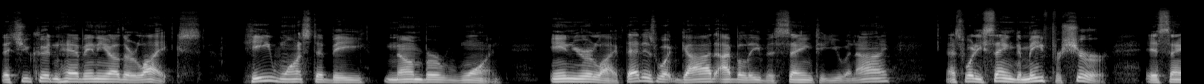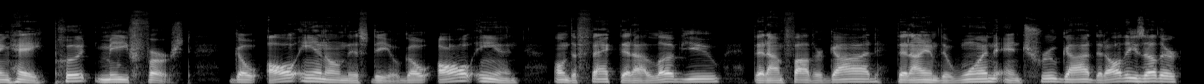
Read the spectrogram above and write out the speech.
that you couldn't have any other likes. He wants to be number one in your life. That is what God, I believe, is saying to you and I. That's what He's saying to me for sure, is saying, hey, put me first. Go all in on this deal. Go all in on the fact that I love you, that I'm Father God, that I am the one and true God, that all these other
